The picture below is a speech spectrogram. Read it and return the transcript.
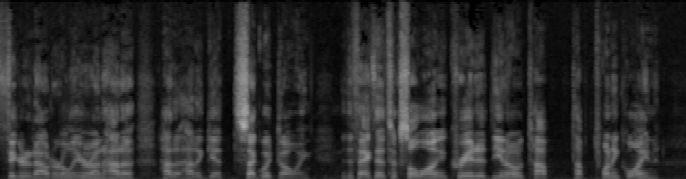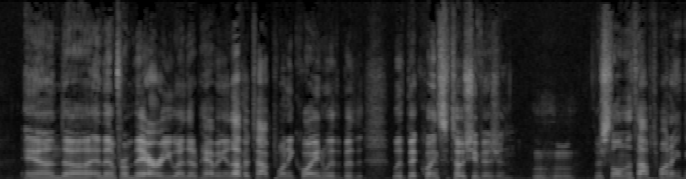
figured it out earlier Mm-hmm. on how to how to how to get Segwit going. The fact that it took so long, it created you know top top twenty coin. And uh, and then from there, you ended up having another top twenty coin with with, with Bitcoin Satoshi Vision. Mm-hmm. They're still in the top twenty.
